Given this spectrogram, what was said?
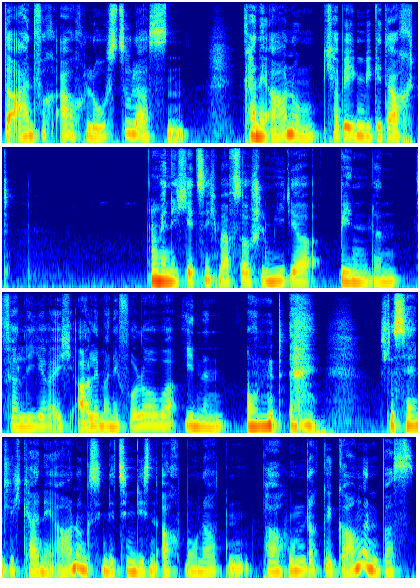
da einfach auch loszulassen. Keine Ahnung, ich habe irgendwie gedacht, wenn ich jetzt nicht mehr auf Social Media bin, dann verliere ich alle meine FollowerInnen und schlussendlich keine Ahnung, sind jetzt in diesen acht Monaten ein paar hundert gegangen, was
